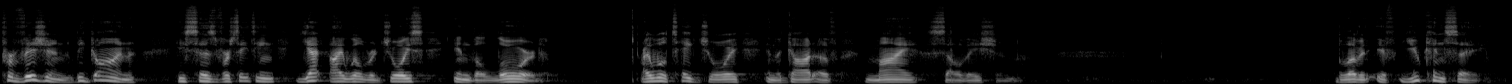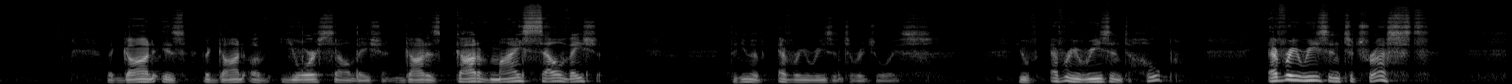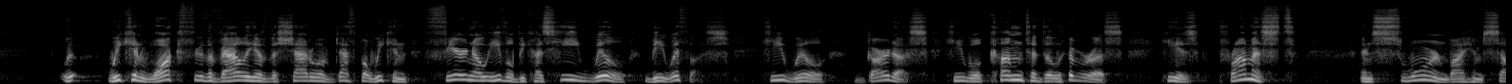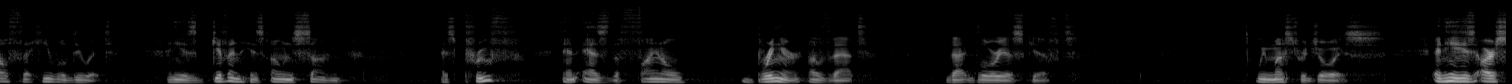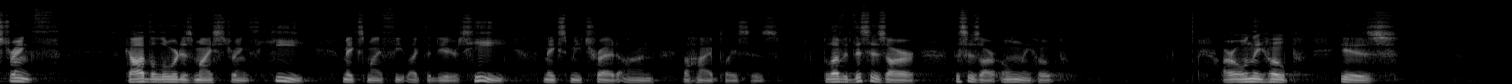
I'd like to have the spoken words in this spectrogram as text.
provision be gone, he says, verse 18, yet I will rejoice in the Lord. I will take joy in the God of my salvation. Beloved, if you can say that God is the God of your salvation, God is God of my salvation, then you have every reason to rejoice. You have every reason to hope, every reason to trust. We can walk through the valley of the shadow of death, but we can fear no evil because He will be with us. He will guard us. He will come to deliver us. He has promised and sworn by Himself that He will do it. And He has given His own Son as proof and as the final bringer of that, that glorious gift. We must rejoice. And He is our strength. God the Lord is my strength. He makes my feet like the deer's. He makes me tread on the high places. Beloved, this is our, this is our only hope. Our only hope is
